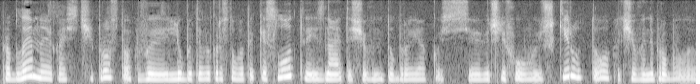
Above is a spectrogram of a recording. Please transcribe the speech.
проблемна якась, чи просто ви любите використовувати кислоти і знаєте, що вони добре якось відшліфовують шкіру, то якщо ви не пробували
